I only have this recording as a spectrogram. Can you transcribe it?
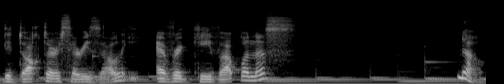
Did Dr. Jose Rizal ever give up on us? No.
